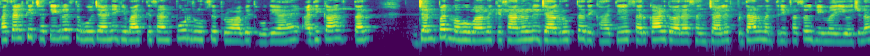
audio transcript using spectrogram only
फ़सल के क्षतिग्रस्त हो जाने के बाद किसान पूर्ण रूप से प्रभावित हो गया है। अधिकांश तर जनपद महोबा में किसानों ने जागरूकता दिखाते हुए सरकार द्वारा संचालित प्रधानमंत्री फ़सल बीमा योजना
